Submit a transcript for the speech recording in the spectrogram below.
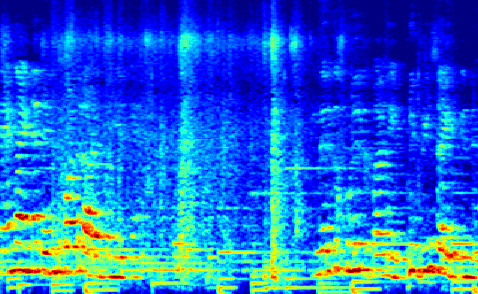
தேங்காய் எண்ணெய் ரெண்டு பாட்டில் ஆர்டர் பண்ணியிருக்கேன். இங்க இருக்க குளிருக்கு பாருங்க எப்படி ஃப்ரீஸ் ஆயிருக்குன்னு.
